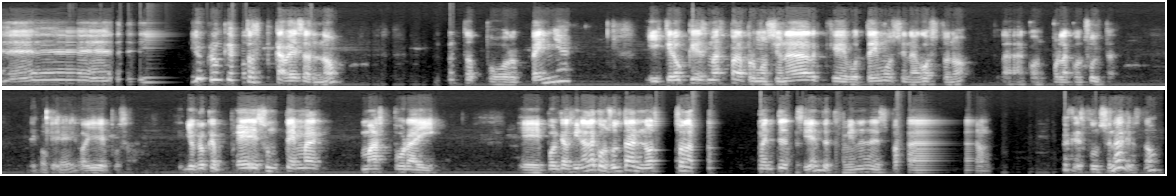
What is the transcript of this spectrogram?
Eh, yo creo que otras cabezas, ¿no? Tanto por Peña. Y creo que es más para promocionar que votemos en agosto, ¿no? por la consulta. oye, pues yo creo que es un tema más por ahí. Eh, porque al final la consulta no solamente el presidente, también es para funcionarios, ¿no?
